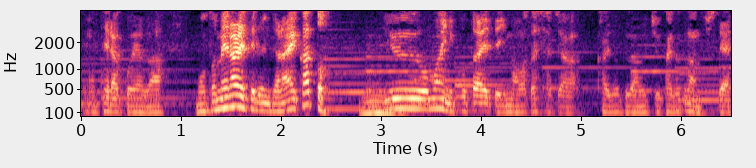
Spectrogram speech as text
その寺子屋が求められてるんじゃないかという思いに応えて今私たちは海賊団、宇宙海賊団として、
